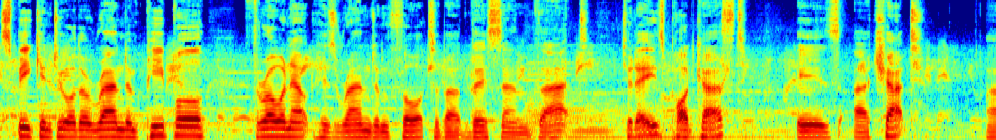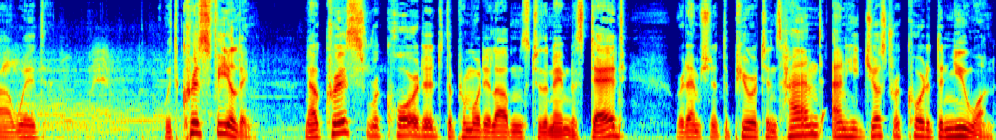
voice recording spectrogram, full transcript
speaking to other random people, throwing out his random thoughts about this and that. Today's podcast is a chat uh, with with Chris Fielding. Now, Chris recorded the primordial albums to the Nameless Dead, Redemption at the Puritan's Hand, and he just recorded the new one.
